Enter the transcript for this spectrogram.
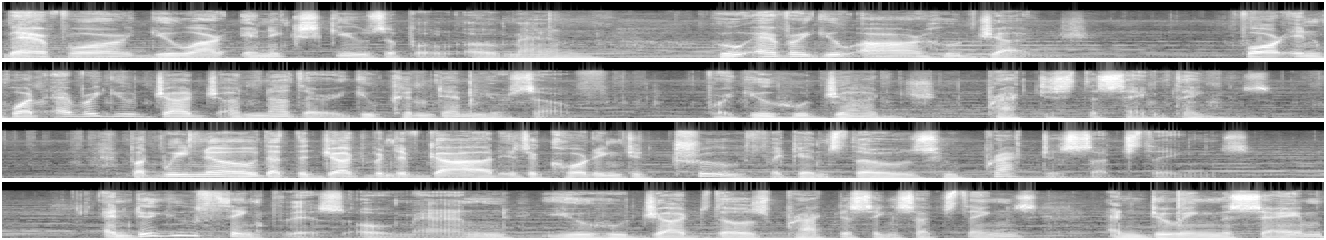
Therefore you are inexcusable, O man, whoever you are who judge. For in whatever you judge another, you condemn yourself. For you who judge practice the same things. But we know that the judgment of God is according to truth against those who practice such things. And do you think this, O man, you who judge those practicing such things, and doing the same,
